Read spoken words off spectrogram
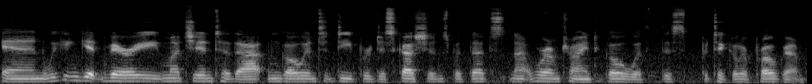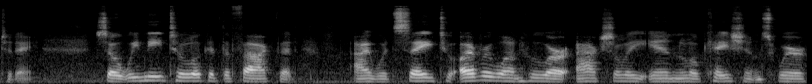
And we can get very much into that and go into deeper discussions, but that's not where I'm trying to go with this particular program today. So we need to look at the fact that I would say to everyone who are actually in locations where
